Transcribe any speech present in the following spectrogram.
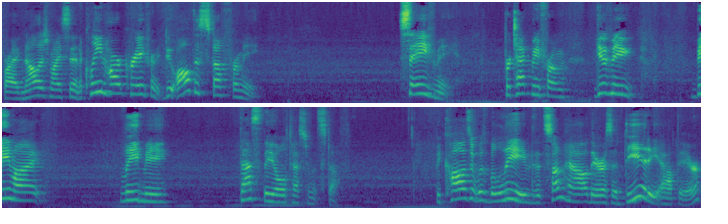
for I acknowledge my sin. A clean heart create for me. Do all this stuff for me. Save me. Protect me from, give me, be my, lead me. That's the Old Testament stuff. Because it was believed that somehow there is a deity out there,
